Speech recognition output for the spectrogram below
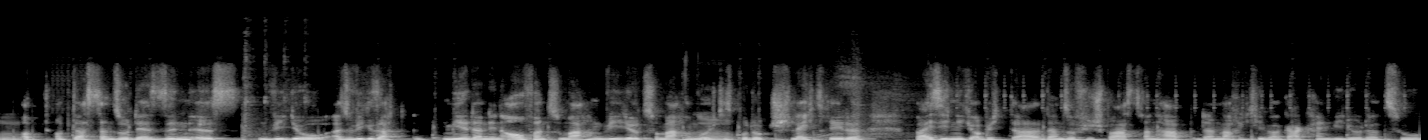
ja. Hm. ob, ob das dann so der Sinn ist, ein Video, also wie gesagt, mir dann den Aufwand zu machen, ein Video zu machen, wo ja. ich das Produkt schlecht rede, weiß ich nicht, ob ich da dann so viel Spaß dran habe. Dann mache ich lieber gar kein Video dazu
